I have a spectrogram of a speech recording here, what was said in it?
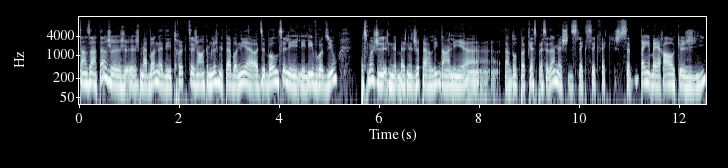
temps en temps, je, m'abonne à des trucs, tu sais, genre comme là, je m'étais abonné à Audible, tu sais, les, livres audio. Parce que moi, je, ben, n'ai déjà parlé dans les dans d'autres podcasts précédents, mais je suis dyslexique, fait que c'est bien bien rare que je lis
